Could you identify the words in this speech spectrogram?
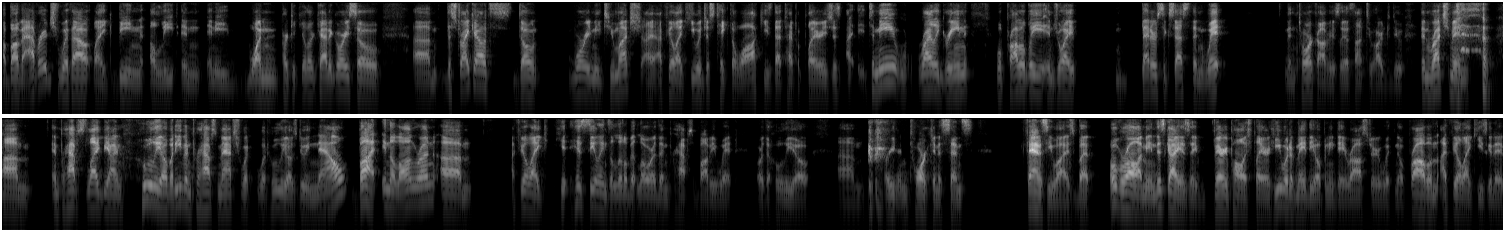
above average without like being elite in any one particular category. So um, the strikeouts don't worry me too much. I, I feel like he would just take the walk. He's that type of player. He's just I, to me, Riley Greene will probably enjoy better success than Witt, than Torque. Obviously, that's not too hard to do. Then Rutschman. um, and perhaps lag behind Julio, but even perhaps match what what Julio is doing now. But in the long run, um, I feel like his ceiling's a little bit lower than perhaps Bobby Witt or the Julio, um, or even Torque in a sense, fantasy wise. But overall, I mean, this guy is a very polished player. He would have made the opening day roster with no problem. I feel like he's gonna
